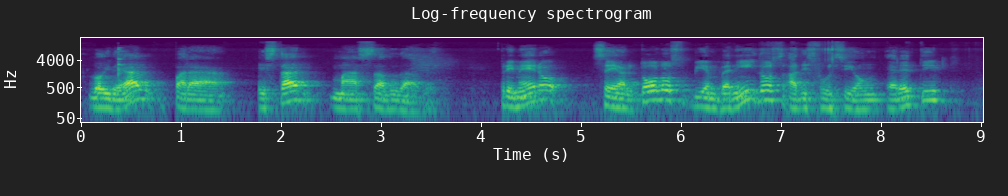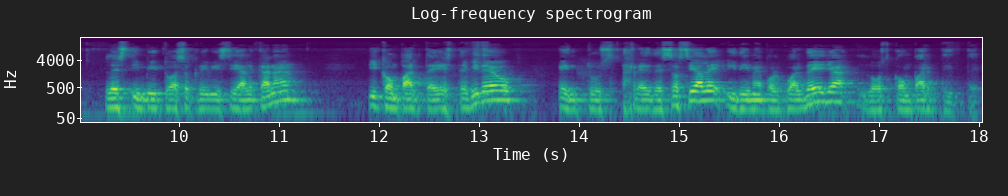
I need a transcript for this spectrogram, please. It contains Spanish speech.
Lo ideal para estar más saludable. Primero, sean todos bienvenidos a Disfunción Eréctil. Les invito a suscribirse al canal y comparte este video en tus redes sociales y dime por cuál de ellas los compartiste.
